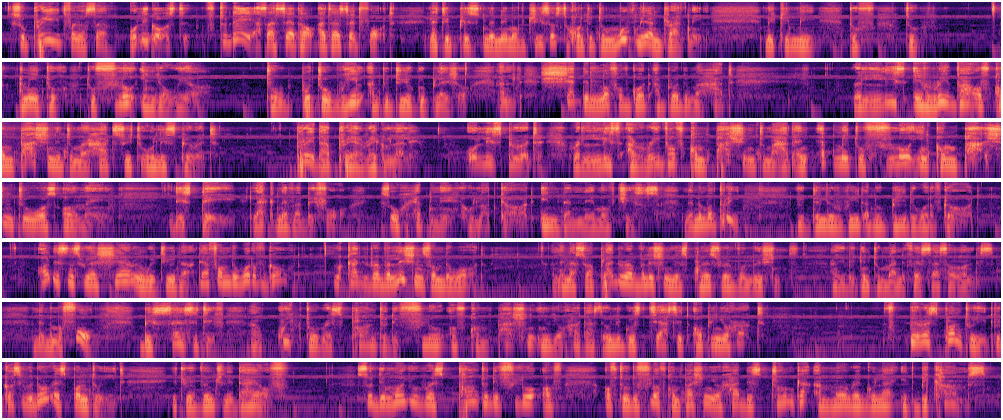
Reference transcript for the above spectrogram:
So pray it for yourself. Holy Ghost, today, as I said, as I said forth, let it please in the name of Jesus to continue to move me and drive me, making me to to I mean to to flow in your will, to put to will and to do your good pleasure, and shed the love of God abroad in my heart. Release a river of compassion into my heart, sweet Holy Spirit. Pray that prayer regularly. Holy Spirit, release a river of compassion to my heart and help me to flow in compassion towards all men this day like never before. So help me, O Lord God, in the name of Jesus. And then number three, you daily read and obey the word of God. All these things we are sharing with you now, they are from the word of God. We catch revelations from the word. And then as you apply the revelation, you experience revolutions and you begin to manifest signs and wonders. And then number four, be sensitive and quick to respond to the flow of compassion in your heart as the Holy Ghost tears it up in your heart. Be respond to it because if you don't respond to it, it will eventually die off. So the more you respond to the flow of, of to the flow of compassion in your heart, the stronger and more regular it becomes.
